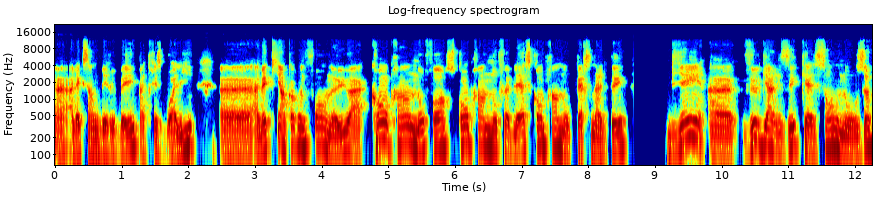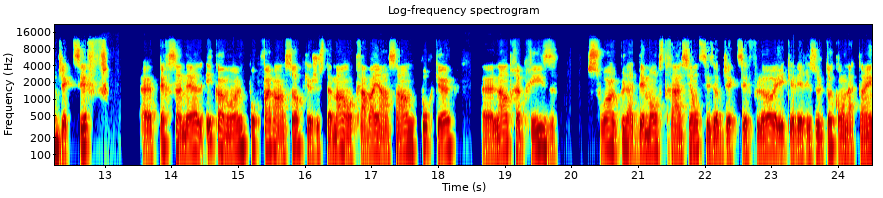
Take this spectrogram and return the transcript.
euh, Alexandre Bérubé, Patrice Boilly, euh, avec qui, encore une fois, on a eu à comprendre nos forces, comprendre nos faiblesses, comprendre nos personnalités, bien vulgariser quels sont nos objectifs personnels et communs pour faire en sorte que, justement, on travaille ensemble pour que l'entreprise soit un peu la démonstration de ces objectifs-là et que les résultats qu'on atteint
